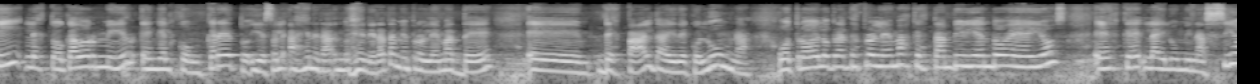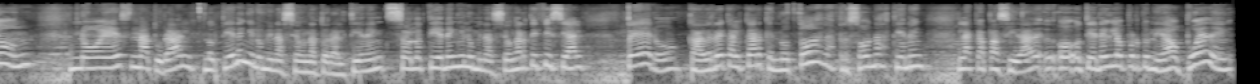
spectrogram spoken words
y les toca dormir en el concreto y eso les ha generado, genera también problemas de, eh, de espalda y de columna. Otro de los grandes problemas que están viviendo ellos es que la iluminación no es natural, no tienen iluminación natural, tienen, solo tienen iluminación artificial, pero cabe recalcar que no todas las personas tienen la capacidad o, tienen la oportunidad o pueden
